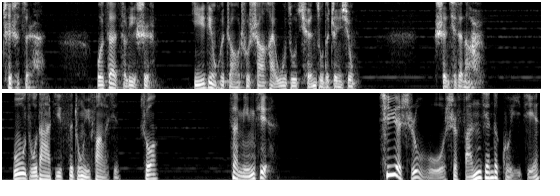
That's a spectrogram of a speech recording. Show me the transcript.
这是自然，我在此立誓。”一定会找出杀害巫族全族的真凶。神器在哪儿？巫族大祭司终于放了心，说：“在冥界。七月十五是凡间的鬼节，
